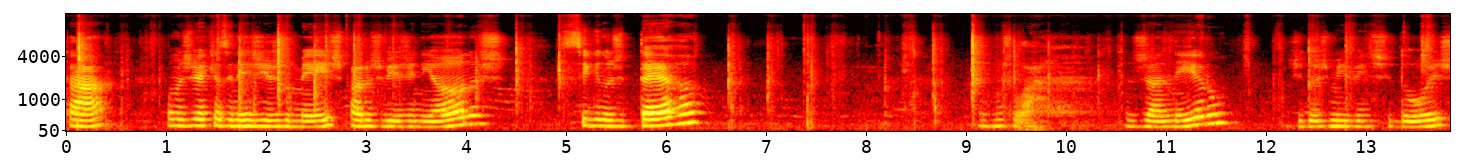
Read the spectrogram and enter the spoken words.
tá? Vamos ver aqui as energias do mês para os virginianos, signo de terra. Vamos lá. Janeiro de 2022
